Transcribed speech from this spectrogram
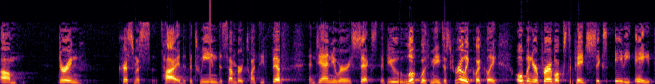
Um, during Christmas tide between December 25th and January 6th. If you look with me just really quickly, open your prayer books to page 688.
